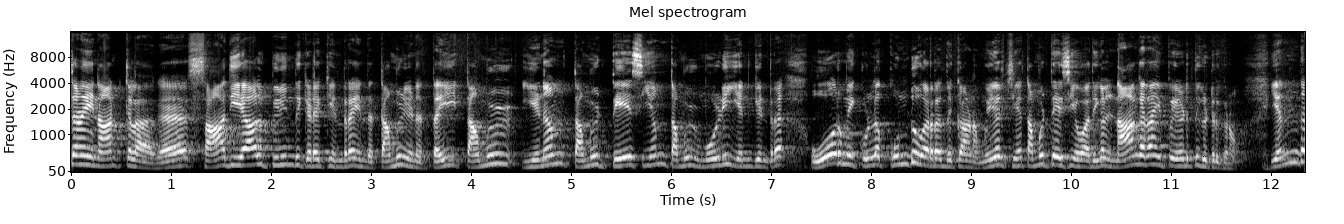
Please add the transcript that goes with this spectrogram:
இத்தனை நாட்களாக சாதியால் பிரிந்து கிடக்கின்ற இந்த தமிழ் இனத்தை தமிழ் இனம் தமிழ் தேசியம் தமிழ் மொழி என்கின்ற ஓர்மைக்குள்ளே கொண்டு வர்றதுக்கான முயற்சியை தமிழ் தேசியவாதிகள் நாங்கள் தான் இப்போ எடுத்துக்கிட்டு இருக்கிறோம். எந்த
